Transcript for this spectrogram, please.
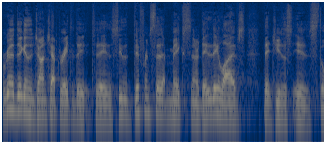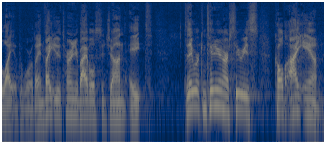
We're going to dig into John chapter 8 today, today to see the difference that it makes in our day to day lives that Jesus is the light of the world. I invite you to turn your Bibles to John 8. Today we're continuing our series called I Am.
